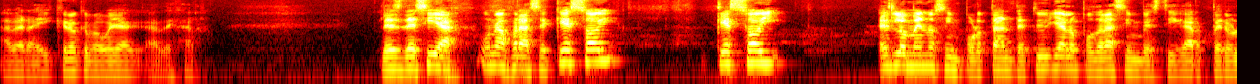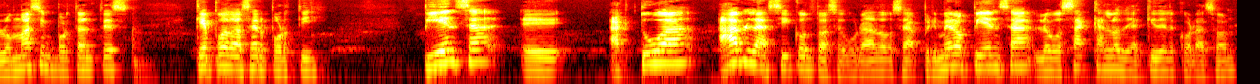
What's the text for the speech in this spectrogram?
A ver, ahí creo que me voy a, dejar. Les decía una frase, ¿qué soy? ¿Qué soy? Es lo menos importante, tú ya lo podrás investigar, pero lo más importante es, ¿qué puedo hacer por ti? Piensa, eh, actúa, habla así con tu asegurado, o sea, primero piensa, luego sácalo de aquí del corazón,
